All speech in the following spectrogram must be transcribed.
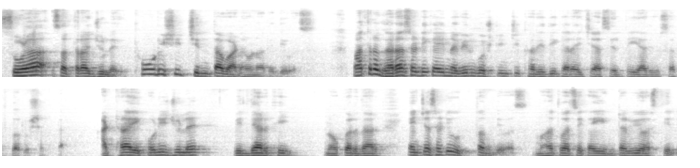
सोळा सतरा जुलै थोडीशी चिंता वाढवणारे दिवस. मात्र घरासाठी काही नवीन गोष्टींची खरेदी करायची असेल तर या दिवसात करू शकता. अठरा एकोणीस जुलै विद्यार्थी नोकरदार यांच्यासाठी उत्तम दिवस. महत्त्वाचे काही इंटरव्ह्यू असतील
